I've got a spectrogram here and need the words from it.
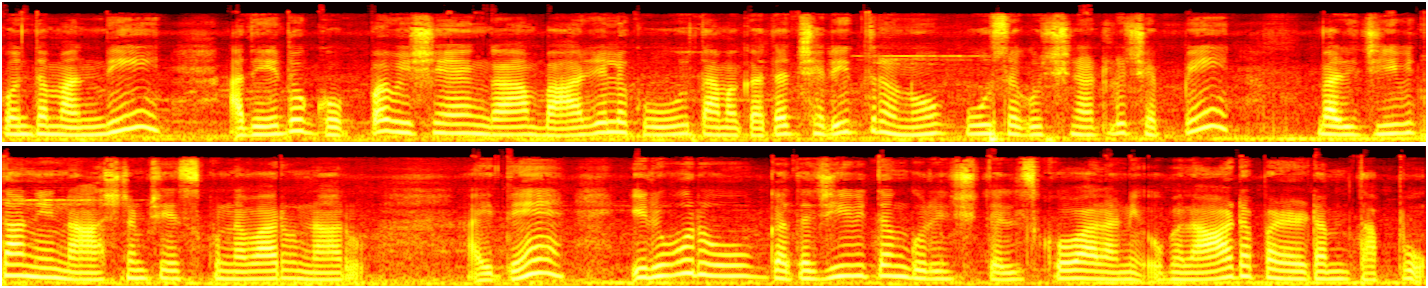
కొంతమంది అదేదో గొప్ప విషయంగా భార్యలకు తమ గత చరిత్రను పూసగుచ్చినట్లు చెప్పి వారి జీవితాన్ని నాశనం చేసుకున్నవారు ఉన్నారు. అయితే ఇరువురు గత జీవితం గురించి తెలుసుకోవాలని ఉబలాట పడటం తప్పు.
